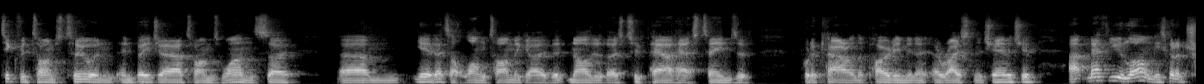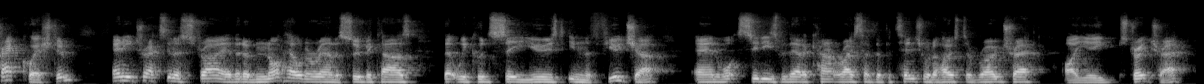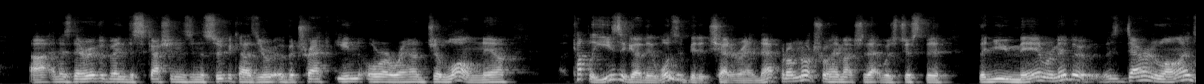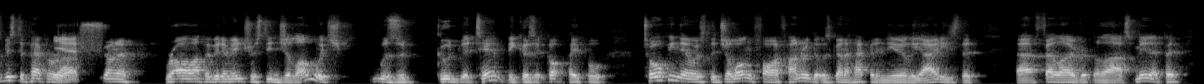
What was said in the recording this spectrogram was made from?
Tickford times two and, and BJR times one. So, um, yeah, that's a long time ago that neither of those two powerhouse teams have put a car on the podium in a, a race in the championship. Uh, Matthew Long, he's got a track question. Any tracks in Australia that have not held around a supercars that we could see used in the future? And what cities without a current race have the potential to host a road track, i.e., street track? Uh, and has there ever been discussions in the supercars of a track in or around Geelong? Now, a couple of years ago, there was a bit of chat around that, but I'm not sure how much of that was just the, the new mayor. Remember, it was Darryn Lyons, Mr. Paparazzi, yes. trying to roll up a bit of interest in Geelong, which was a good attempt because it got people talking. There was the Geelong 500 that was going to happen in the early 80s that uh, fell over at the last minute. But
